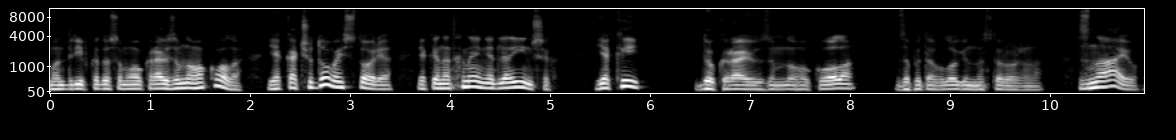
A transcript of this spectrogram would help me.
Мандрівка до самого краю земного кола. Яка чудова історія, яке натхнення для інших. Який. До краю земного кола? запитав Логін насторожено. Знаю,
